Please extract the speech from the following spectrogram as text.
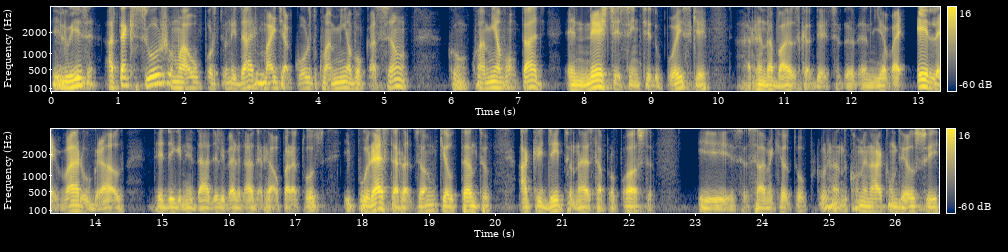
e Luísa, até que surja uma oportunidade mais de acordo com a minha vocação, com, com a minha vontade. É neste sentido, pois, que a renda básica de cidadania vai elevar o grau de dignidade e liberdade real para todos. E por esta razão que eu tanto acredito nesta proposta e você sabe que eu estou procurando combinar com Deus se,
